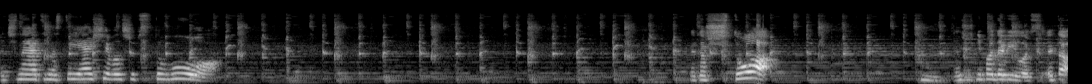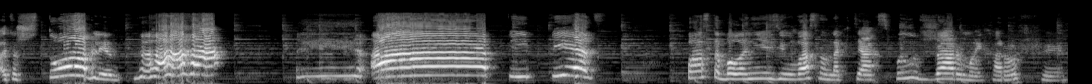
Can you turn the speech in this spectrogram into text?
начинается настоящее волшебство. Это что? Хм, я чуть не подавилась. Это, это что, блин? А, пипец! Паста болоньези у вас на ногтях. С пылу в жару, мои хорошие.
